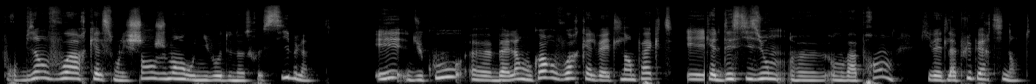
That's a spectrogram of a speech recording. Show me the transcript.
pour bien voir quels sont les changements au niveau de notre cible et du coup, euh, bah là encore, voir quel va être l'impact et quelle décision on va prendre qui va être la plus pertinente.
